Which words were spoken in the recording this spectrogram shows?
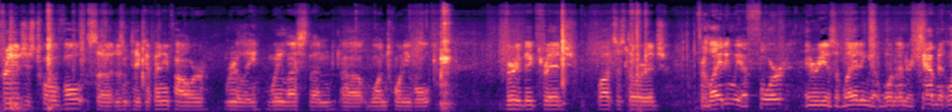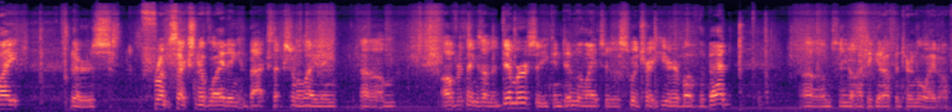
Fridge is 12 volts, so it doesn't take up any power, really. Way less than uh, 120 volt. Very big fridge, lots of storage. For lighting, we have four areas of lighting. Got one under cabinet light. There's front section of lighting and back section of lighting. Um, everything's on a dimmer, so you can dim the lights. There's a switch right here above the bed, um, so you don't have to get up and turn the light off.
